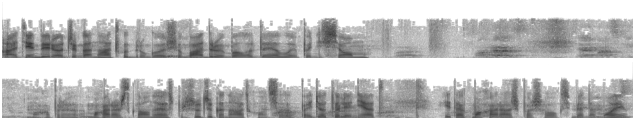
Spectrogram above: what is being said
Один берет Джиганатху, другой Субадру и Баладеву, и понесем. Махарадж сказал, ну я спрошу Джиганатху, он пойдет или нет. И так Махарадж пошел к себе домой,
